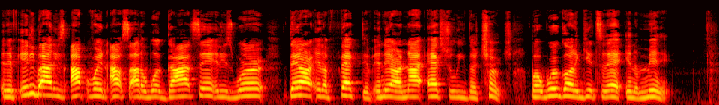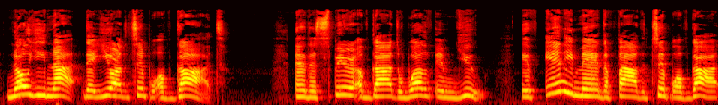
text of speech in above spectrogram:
And if anybody's operating outside of what God said in his word, they are ineffective and they are not actually the church. But we're going to get to that in a minute. Know ye not that ye are the temple of God, and the Spirit of God dwelleth in you. If any man defile the temple of God,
